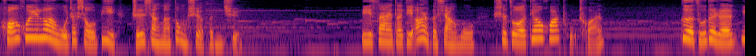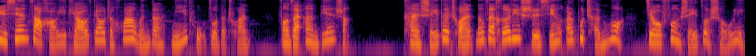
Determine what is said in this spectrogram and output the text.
狂挥乱舞着手臂，直向那洞穴奔去。比赛的第二个项目是做雕花土船。各族的人预先造好一条雕着花纹的泥土做的船，放在岸边上，看谁的船能在河里驶行而不沉没，就奉谁做首领。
